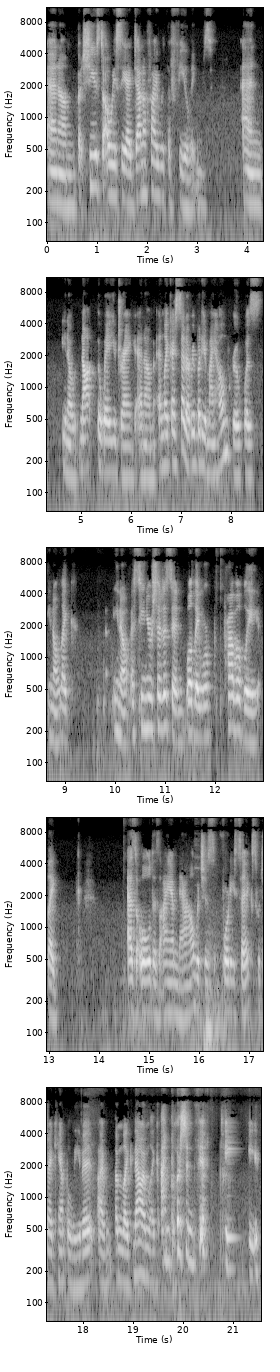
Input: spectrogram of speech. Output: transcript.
And um, but she used to always say, identify with the feelings, and you know, not the way you drank. And um, and like I said, everybody in my home group was you know like, you know, a senior citizen. Well, they were probably like as old as I am now, which is 46, which I can't believe it. I'm, I'm like, now I'm like, I'm pushing 50.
